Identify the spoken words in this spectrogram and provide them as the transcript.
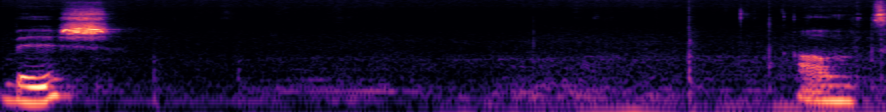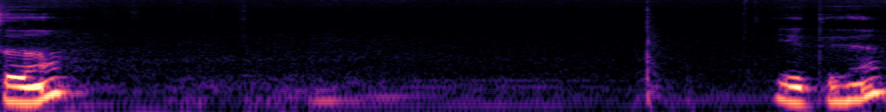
5 6 7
